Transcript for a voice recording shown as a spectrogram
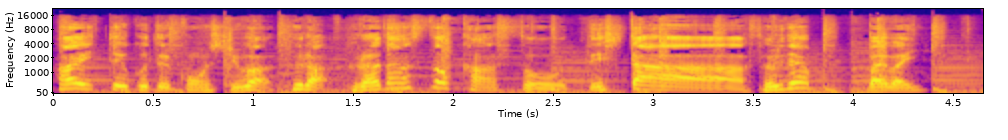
はい、ということで今週はフラ、フラダンスの感想でした。それでは、バイバイ。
